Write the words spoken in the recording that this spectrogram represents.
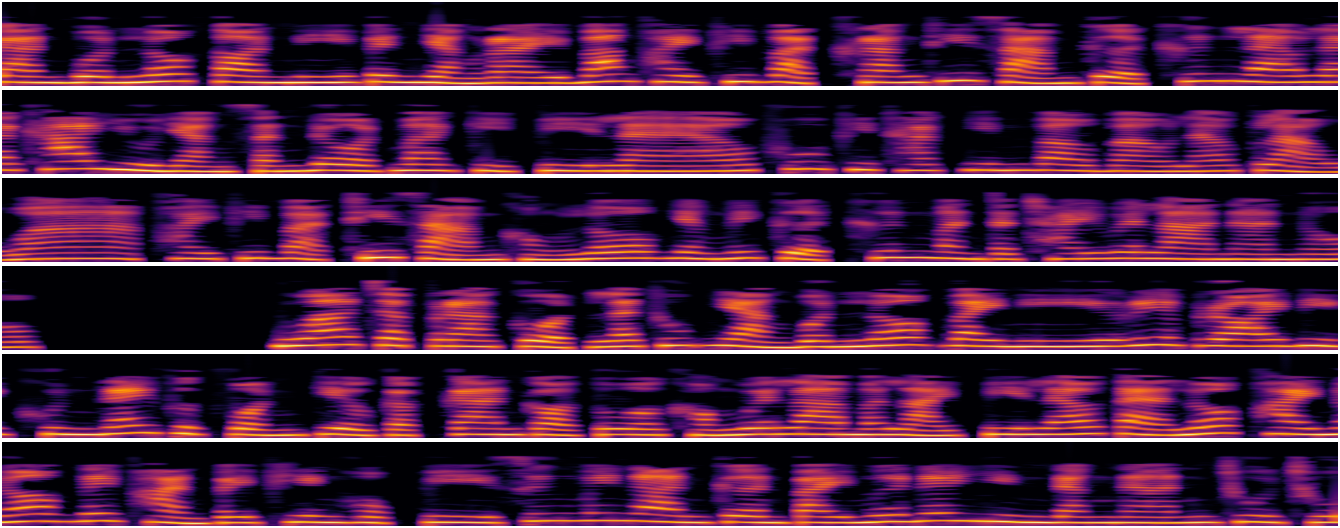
การณ์บนโลกตอนนี้เป็นอย่างไรบ้างภัยพิบัติครั้งที่สามเกิดขึ้นแล้วและข้าอยู่อย่างสันโดษมากี่ปีแล้ว ผู้พิทักษ์ยิ้มเบาๆแล้วกล่าวว่า ภัยพิบัติที่สามของโลกยังไม่เกิดขึ้นมันจะใช้เวลานานนก ว่าจะปรากฏและทุกอย่างบนโลกใบนี้เรียบร้อยดีคุณได้ฝึกฝนเกี่ยวกับการก่อตัวของเวลามาหลายปีแล้วแต่โลกภายนอกได้ผ่านไปเพียง 6 ปี ซึ่งไม่นานเกินไปเมื่อได้ยินดังนั้น ชูชู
